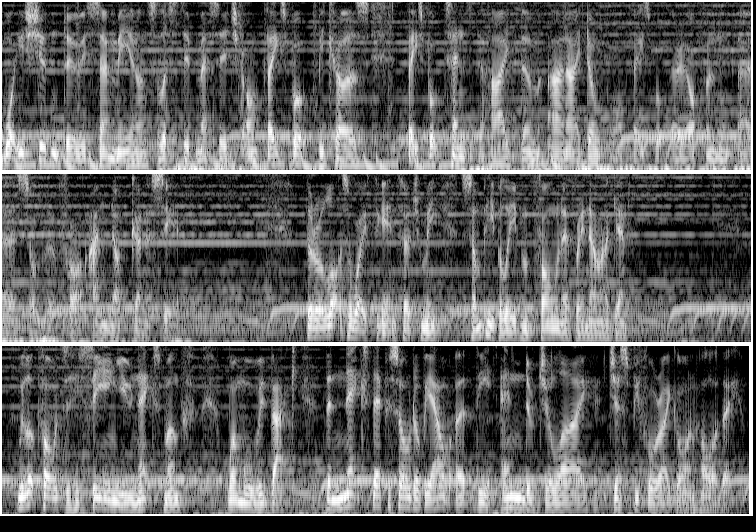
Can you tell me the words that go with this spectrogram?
What you shouldn't do is send me an unsolicited message on Facebook because Facebook tends to hide them and I don't go on Facebook very often, uh, so therefore I'm not going to see it. There are lots of ways to get in touch with me, some people even phone every now and again. We look forward to seeing you next month when we'll be back. The next episode will be out at the end of July, just before I go on holiday.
